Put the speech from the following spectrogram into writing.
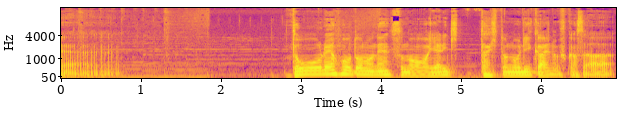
えー、どれほどのねそのやりきった人の理解の深さ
